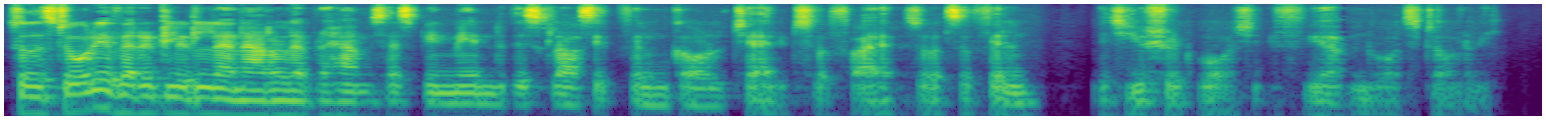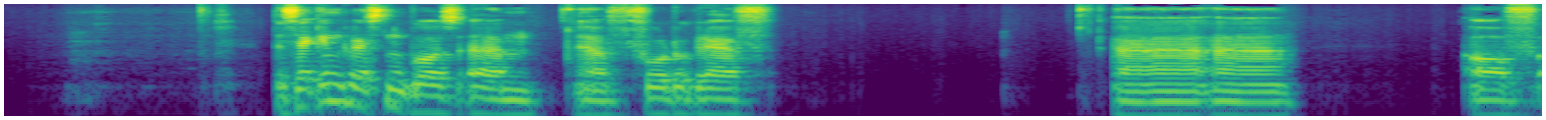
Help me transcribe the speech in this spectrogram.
So the story of Eric Liddell and Harold Abrahams has been made into this classic film called Chariots of Fire. So it's a film which you should watch if you haven't watched it already. The second question was um, a photograph uh, uh, of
